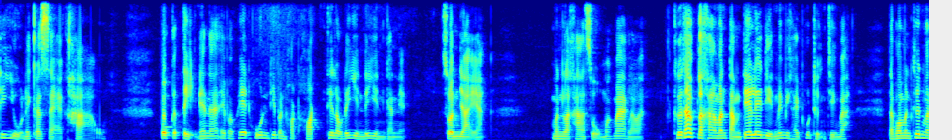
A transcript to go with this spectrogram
ที่อยู่ในกระแสข่าว ปกติเนี่ยนะไอ้ประเภทหุ้นที่มันฮอตฮอตที่เราได้ยินได้ยินกันเนี่ย ส่วนใหญ่อะมันราคาสูงมากๆแล้วอะคือถ้าราคามันต่ำเตี้ยเล่ดินไม่มีใครพูดถึงจริงปะแต่พอมันขึ้นมา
